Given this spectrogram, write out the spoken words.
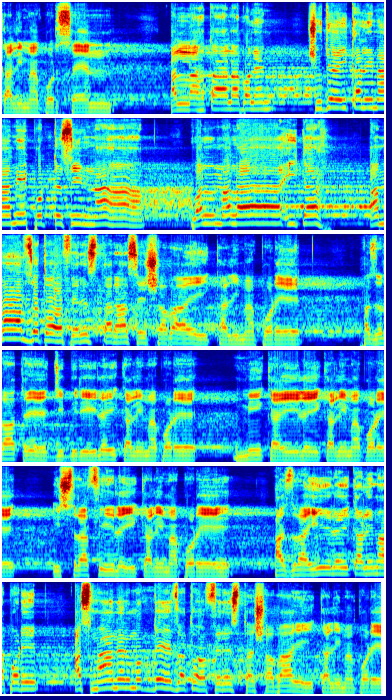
কালিমা পড়ছেন। আল্লাহ তাআলা বলেন, শুধু এই কালিমা আমি পড়তেছি না। ওয়াল মালাইকা আমার যত ফেরেস্তারা আছে, সবাই কালিমা পড়ে। হজরতে জিবরিল এই কালিমা পড়ে মিকাইল এই কালিমা পড়ে ইসরাফিল এই কালিমা পড়ে আজরাইল এই কালিমা পড়ে, আসমানের মধ্যে যত ফেরেস্তা সবাই কালিমা পড়ে।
